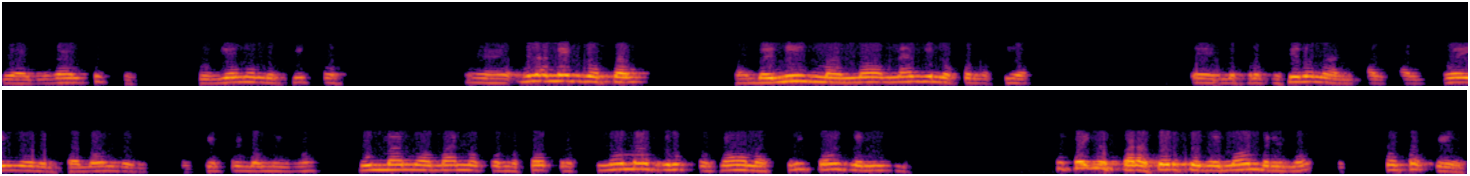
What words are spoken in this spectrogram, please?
de ayudantes que subían el equipo eh, una anécdota, cuando Enigma no, nadie lo conocía, eh, le propusieron al, al, dueño del salón, de, siempre lo mismo, un mano a mano con nosotros, no más grupos, nada más, fritos de Enigma. Pues ellos para hacerse de nombre, ¿no? Cosa que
